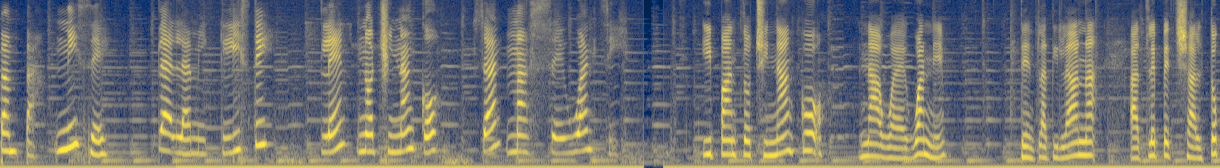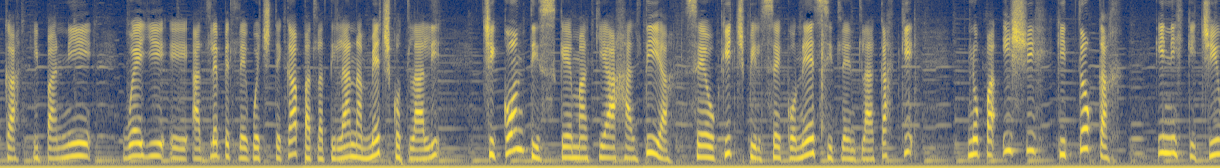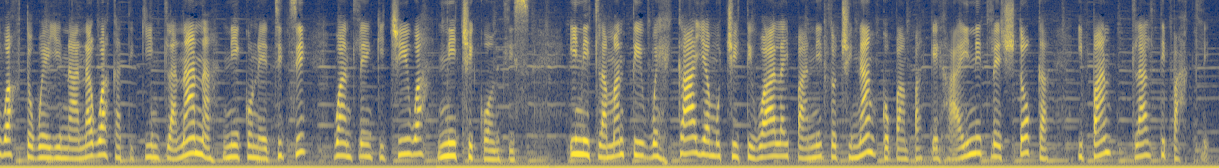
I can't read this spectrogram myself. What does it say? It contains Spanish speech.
pampa, nice, tlalamiclisti, tlen nochinanco, san masehuantzi. Ipan tlochinanco nahuehuane, tentlatilana atlepet xaltoka ipan ni weyi eh, atlepet leuechtecapa tlatilana mechkotlali chikontis kema kiajaltia se okichpil se konetzi tlen tlakajki nopa ixij kitokaj inih kichiuaj toweyinanauaj katikintlanana ni konetzitzi uan tlen kichiuaj ni chikontlis initlamanti wehkaya mochihtiuala ipan nitlochinanco pampa keja ini tlechtoka ipan tlaltipahtli.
